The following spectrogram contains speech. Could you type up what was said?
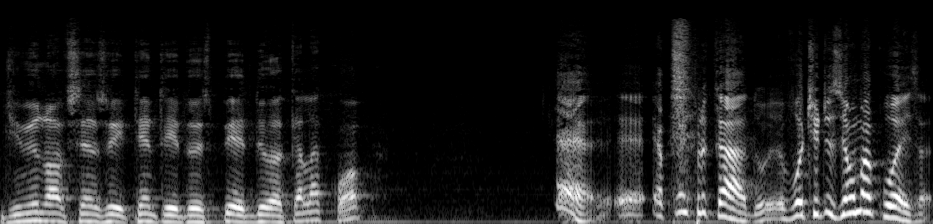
de 1982 perdeu aquela Copa, é, é, é, complicado. Eu vou te dizer uma coisa.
